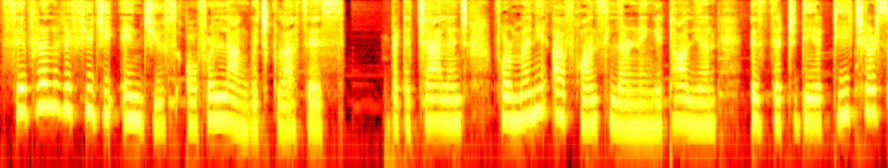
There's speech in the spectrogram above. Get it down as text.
several refugee NGOs offer language classes. But a challenge for many Afghans learning Italian is that their teachers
